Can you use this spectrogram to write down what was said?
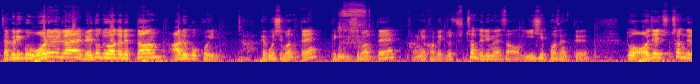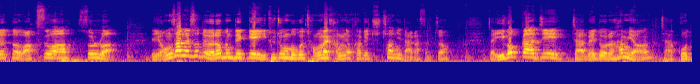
자, 그리고 월요일날 매도 도와드렸던 아르고 코인. 자, 150원대, 160원대 강력하게 또 추천드리면서 20%또 어제 추천드렸던 왁스와 솔라. 영상에서도 여러분들께 이 두 종목은 정말 강력하게 추천이 나갔었죠. 자, 이것까지 자, 매도를 하면 자, 곧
